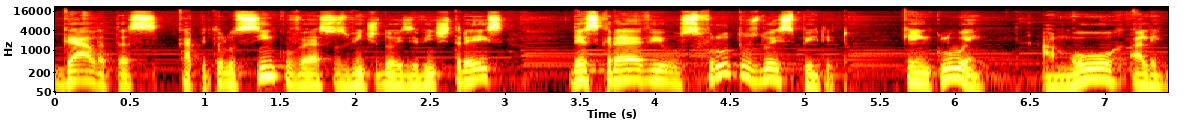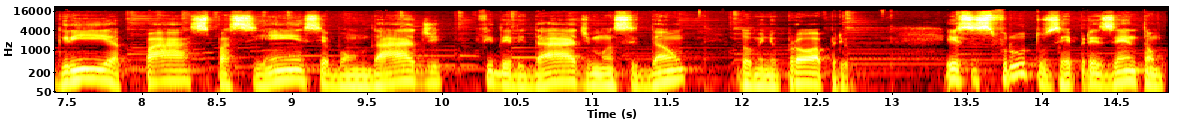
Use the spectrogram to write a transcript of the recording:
Gálatas, capítulo 5, versos 22 e 23, descreve os frutos do espírito, que incluem amor, alegria, paz, paciência, bondade, fidelidade, mansidão, domínio próprio. Esses frutos representam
